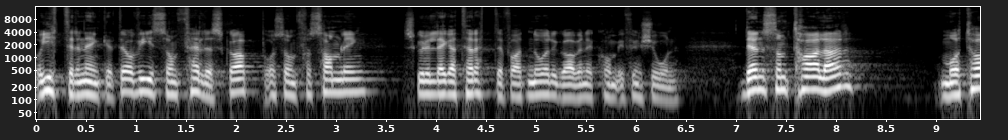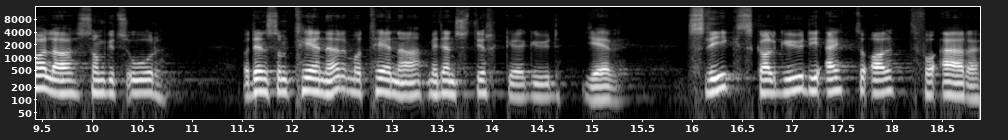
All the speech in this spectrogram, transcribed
og gitt til den enkelte, og vi som fellesskap og som forsamling skulle legge til rette for at nådegavene kom i funksjon. Den som taler, må tale som Guds ord, og den som tjener, må tjene med den styrke Gud gjev. Slik skal Gud i ett og alt få ære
